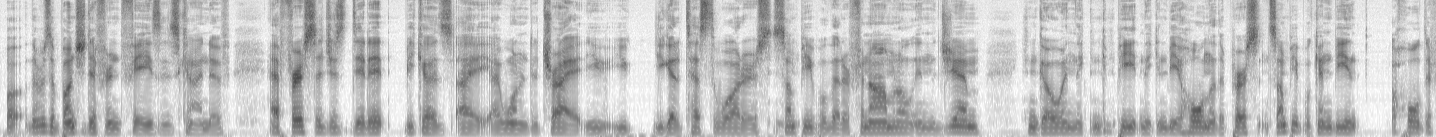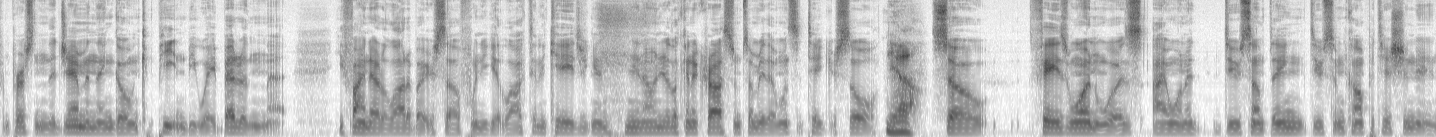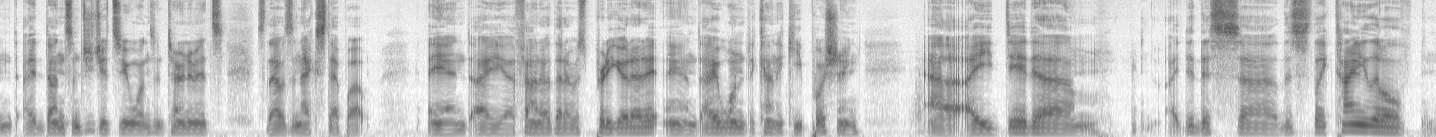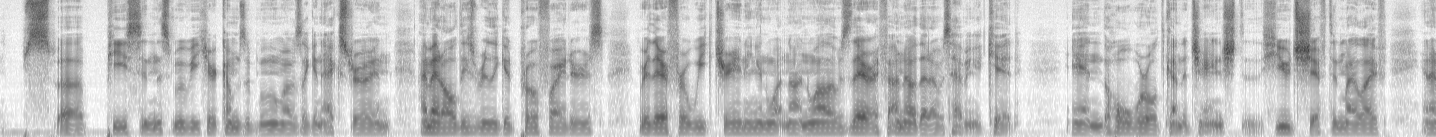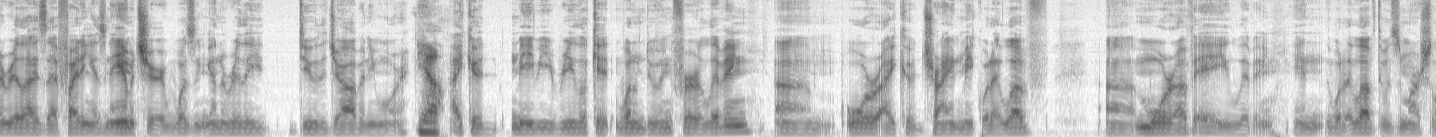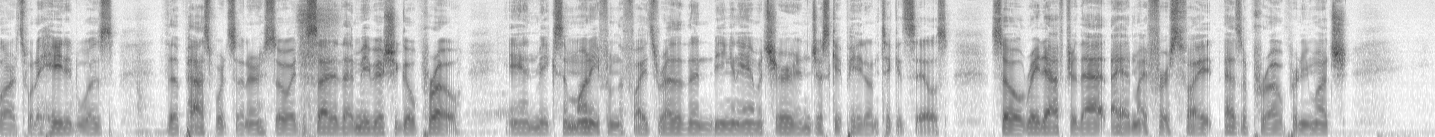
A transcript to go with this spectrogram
well, there was a bunch of different phases kind of at first i just did it because i i wanted to try it you you you got to test the waters some people that are phenomenal in the gym can go in they can compete and they can be a whole nother person some people can be a whole different person in the gym and then go and compete and be way better than that you find out a lot about yourself when you get locked in a cage again, you know, and you're looking across from somebody that wants to take your soul. Yeah. So phase one was I want to do something, do some competition, and I'd done some jujitsu ones in tournaments, so that was the next step up. And I uh, found out that I was pretty good at it, and I wanted to kind of keep pushing. Uh, I did, um, I did this, uh, this like tiny little uh, piece in this movie. Here comes a boom. I was like an extra, and I met all these really good pro fighters. We were there for a week training and whatnot. And while I was there, I found out that I was having a kid and the whole world kind of changed. A huge shift in my life, and I realized that fighting as an amateur wasn't going to really do the job anymore. Yeah. I could maybe relook at what I'm doing for a living, um, or I could try and make what I love uh, more of a living. And what I loved was the martial arts. What I hated was the passport center. So I decided that maybe I should go pro and make some money from the fights rather than being an amateur and just get paid on ticket sales. So right after that, I had my first fight as a pro, pretty much,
